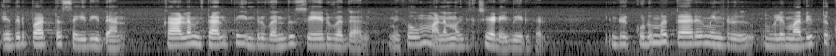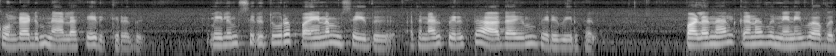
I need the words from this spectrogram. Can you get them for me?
எதிர்பார்த்த செய்திதான். காலம் தாழ்த்தி இன்று வந்து சேருவதால் மிகவும் மனமகிழ்ச்சி அடைவீர்கள். இன்று குடும்பத்தாரும் இன்று உங்களை மதித்து கொண்டாடும் நாளாக இருக்கிறது. மேலும் சிறு தூர பயணம் செய்து அதனால் பெருத்த ஆதாயம் பெறுவீர்கள். பல நாள் கனவு நினைவாவ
